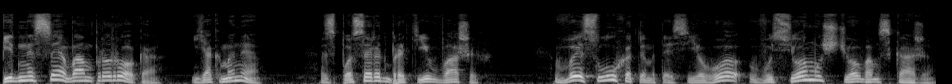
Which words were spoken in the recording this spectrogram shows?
піднесе вам пророка, як мене, з посеред братів ваших. Ви слухатиметесь Його в усьому, що вам скаже.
